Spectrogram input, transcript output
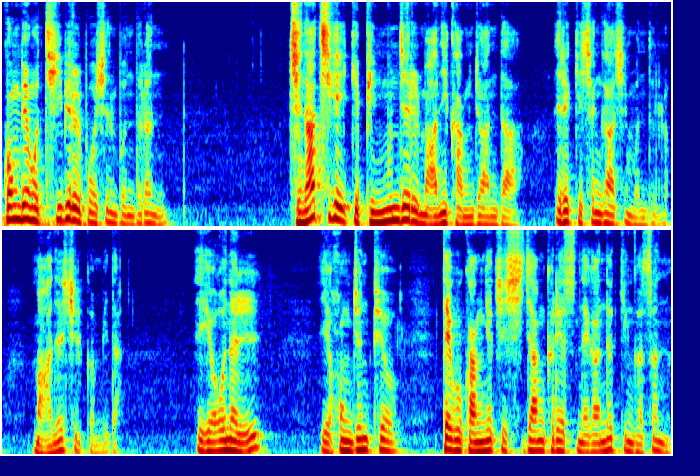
공병호 TV를 보시는 분들은 지나치게 이렇게 빚 문제를 많이 강조한다 이렇게 생각하시는 분들로 많으실 겁니다. 이게 오늘 이 홍준표 대구광역시 시장 그래서 내가 느낀 것은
